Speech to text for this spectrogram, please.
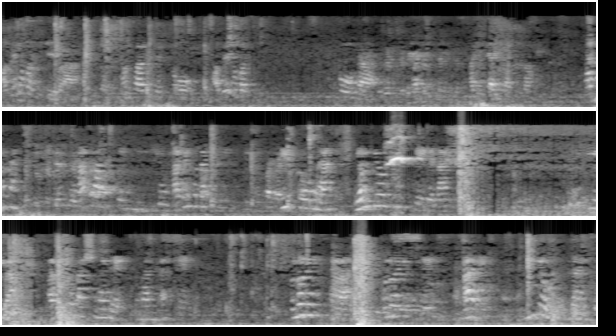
安倍の町では、3番線の安倍の町飛行が走り合います、まもなく3番線に安倍の橋に急行が4両編成で参ります。次は安倍の橋まで止まりません。この列車はこの駅で前2両つないで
